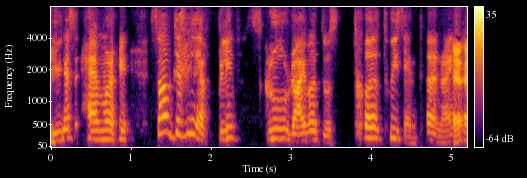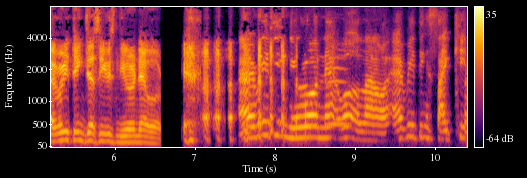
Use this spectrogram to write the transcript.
you just hammer it. Some just need a flip screwdriver to twist and turn, right? Everything just use neural network. everything neural network allow everything scikit.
